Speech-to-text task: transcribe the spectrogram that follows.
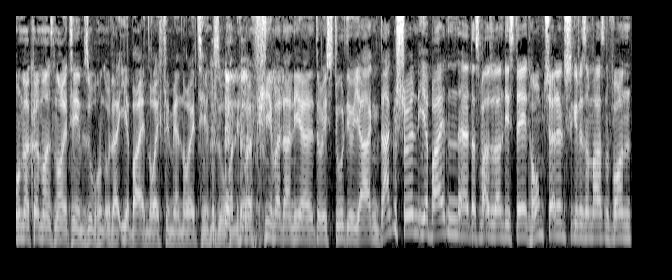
Und da können wir uns neue Themen suchen oder ihr beiden euch viel mehr neue Themen suchen, die wir dann hier durchs Studio jagen. Dankeschön, ihr beiden. Äh, das war so dann die Stay-at-Home-Challenge gewissermaßen von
